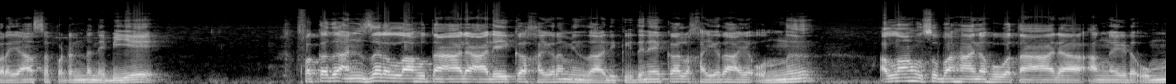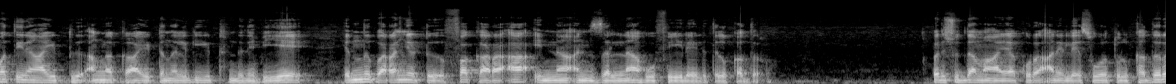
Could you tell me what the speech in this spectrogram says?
പ്രയാസപ്പെടേണ്ട നബിയെ ഫക്കത് അൻസൽ അള്ളാഹു താല അലൈക്ക ഹൈറം മിൻസാലിക്ക് ഇതിനേക്കാൾ ഹൈറായ ഒന്ന് അള്ളാഹു സുബഹാനഹുവ താല അങ്ങയുടെ ഉമ്മത്തിനായിട്ട് അങ്ങക്കായിട്ട് നൽകിയിട്ടുണ്ട് നബിയെ എന്ന് പറഞ്ഞിട്ട് ഫക്കറ ഇന്ന അൻസൽന ഹുഫി ലൈലത്തുൽ ഖദർ. പരിശുദ്ധമായ ഖുർആാനിലെ സൂറത്തുൽ ഖദർ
